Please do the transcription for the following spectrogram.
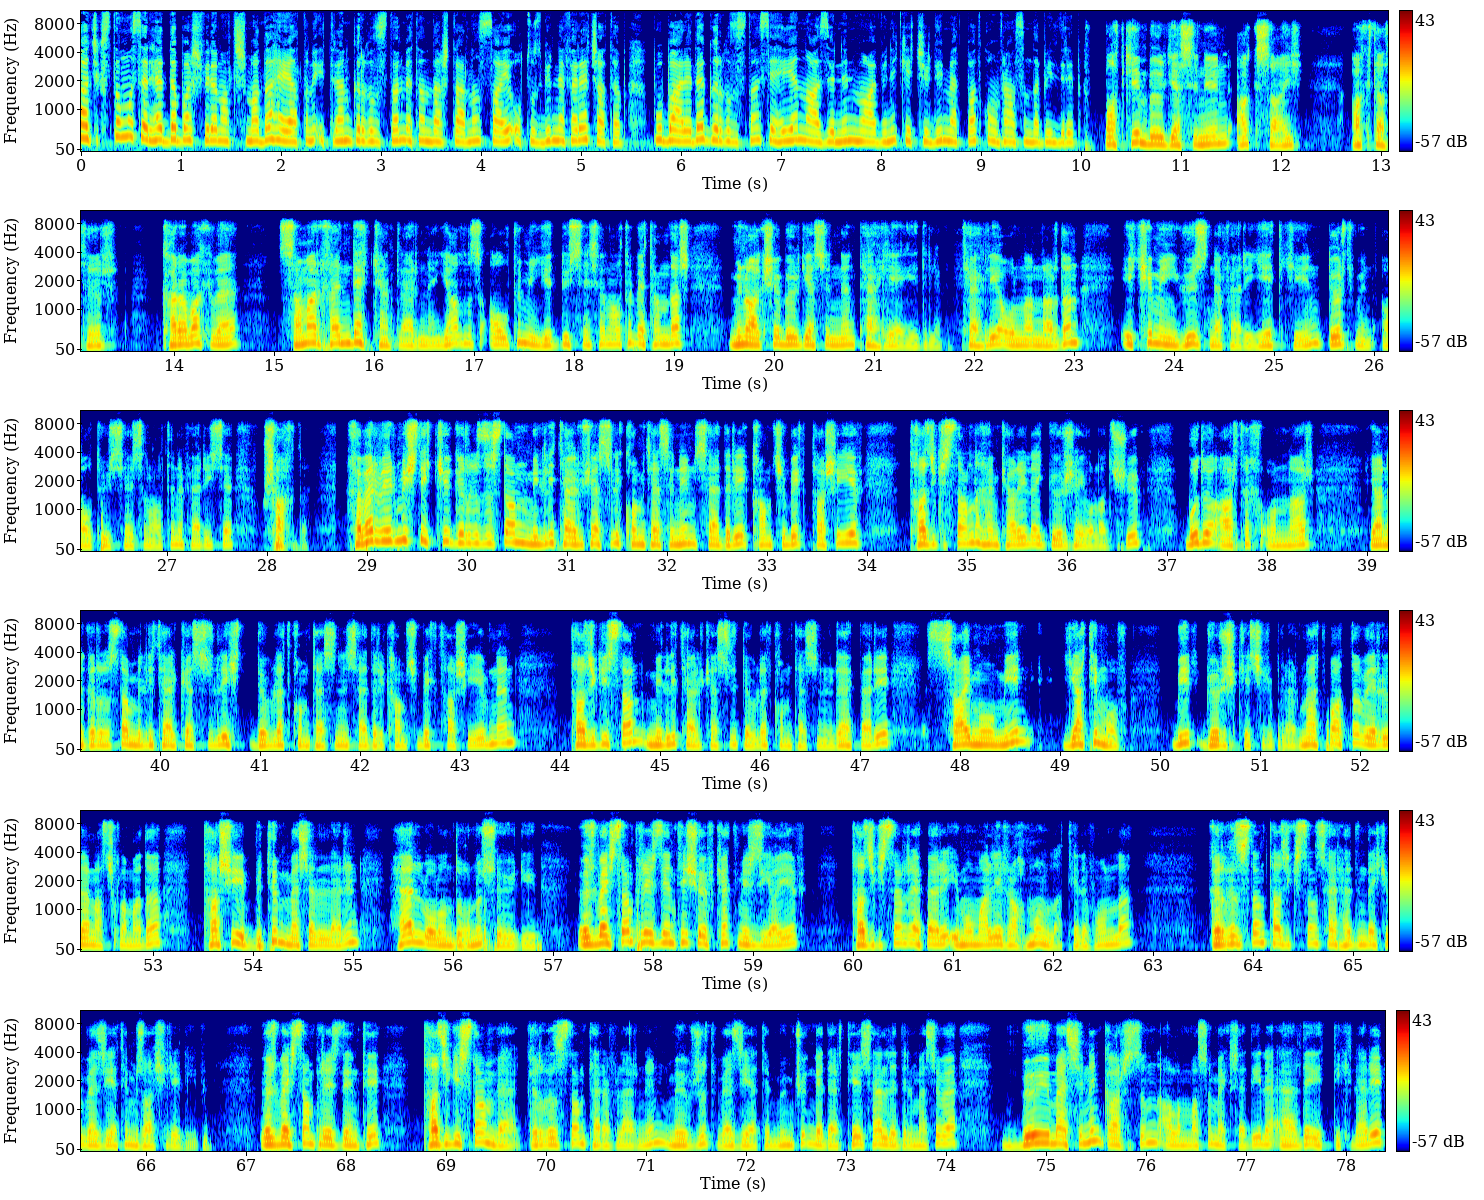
Tacikistanla sərhəddə baş verən atışmada həyatını itirən Qırğızistan vətəndaşlarının sayı 31 nəfərə çatıb. Bu barədə Qırğızistan Səhiyyə Nazirinin müavini keçirdiyi mətbuat konfransında bildirib. Batken bölgəsinin Aksay, Aktatır, Qarabağ və Samarxəndək kəndlərindən yalnız 6786 vətəndaş münaqişə bölgəsindən təxliyə edilib. Təxliyə olunanlardan 2100 nəfəri yetkin, 4686 nəfəri isə uşaqdır. Xəbər vermişdik ki, Qırğızistan Milli Təhlükəsizlik Komitəsinin sədri Kamçıbek Taşıyev Tacikistanlı həmkarı ilə görüşə yola düşüb. Budur artıq onlar yəni Qırğızistan Milli Təhlükəsizlik Dövlət Komitəsinin sədri Kamçıbek Taşıyevlə Tacikistan Milli Təhlükəsizlik Dövlət Komitəsinin rəhbəri Saymumin Yatimov bir görüş keçiriblər. Mətbuatda verilən açıqlamada Taşıyev bütün məsələlərin həll olunduğunu söyləyib. Özbəkistan prezidenti Şövkət Mirziyoyev Tacikistan rəhbəri İmomali Rahmonla telefonla Qırğızistan-Tacikistan sərhədindəki vəziyyəti müzakirə edib. Özbəkistan prezidenti Tacikistan və Qırğızistan tərəflərinin mövcud vəziyyətin mümkün qədər tez həll edilməsi və böyüməsinin qarşısının alınması məqsədi ilə əldə etdikləri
